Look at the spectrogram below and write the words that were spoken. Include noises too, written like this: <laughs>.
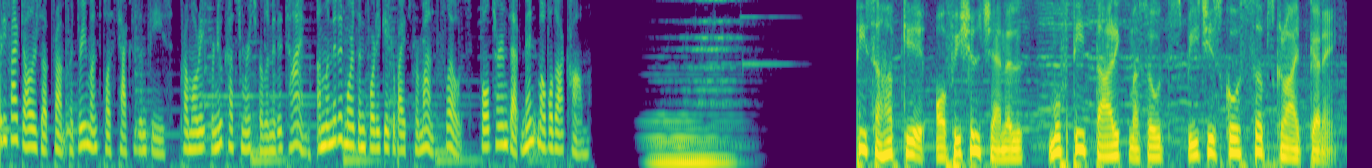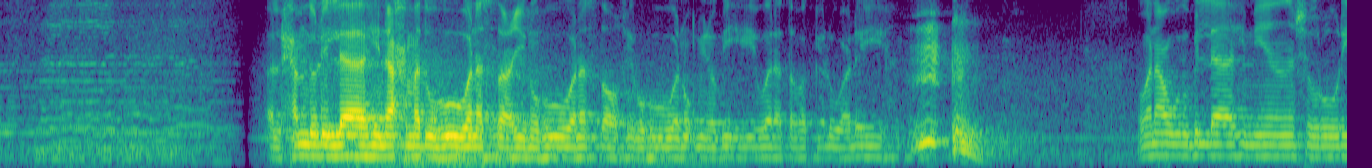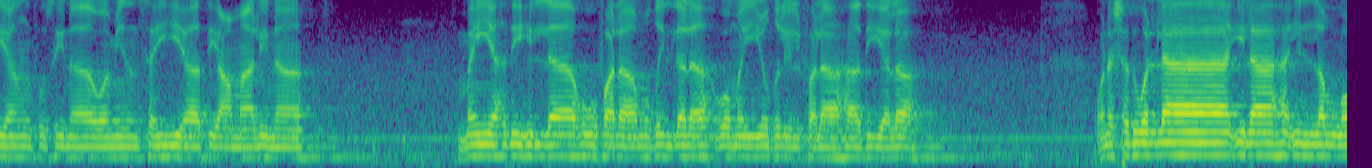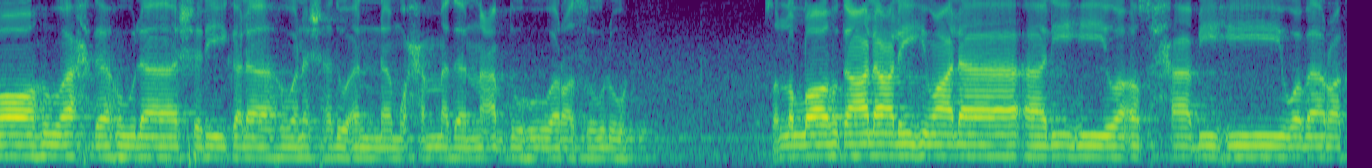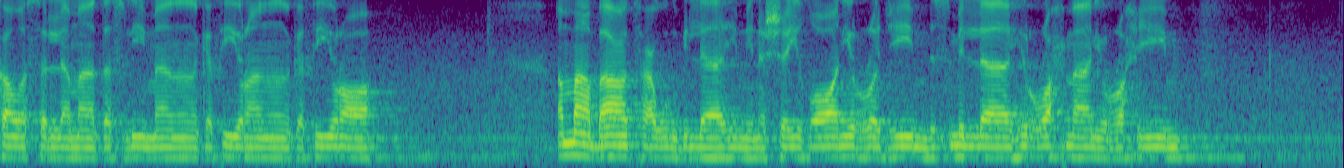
$45 for for for months plus taxes and fees. new customers limited time. Unlimited more than 40 gigabytes per month slows. Full terms at mintmobile.com. مفتی صاحب کے official channel Mufti Tariq Masood speeches کو subscribe کریں الحمد لله نحمده ونستعينه ونستغفره ونؤمن به ونتوكل عليه ونعوذ بالله من شرور أنفسنا ومن سيئات أعمالنا من يهده الله فلا مضل له ومن يضلل فلا هادي له ونشهد أن لا إله إلا الله وحده لا شريك له ونشهد أن محمدا عبده ورسوله صلى الله تعالى عليه وعلى آله وأصحابه وبارك وسلم تسليما كثيرا كثيرا أما بعد فأعوذ بالله من الشيطان الرجيم بسم الله الرحمن الرحيم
